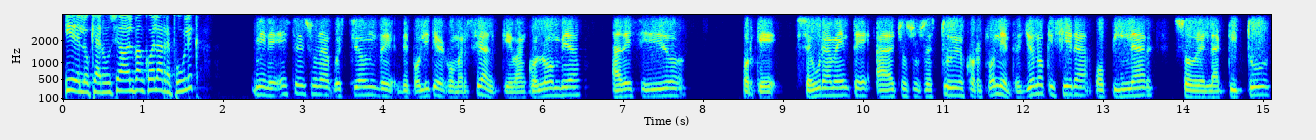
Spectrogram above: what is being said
y de lo que ha anunciado el Banco de la República? Mire, esta es una cuestión de, de política comercial que Bancolombia ha decidido porque seguramente ha hecho sus estudios correspondientes. Yo no quisiera opinar sobre la actitud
